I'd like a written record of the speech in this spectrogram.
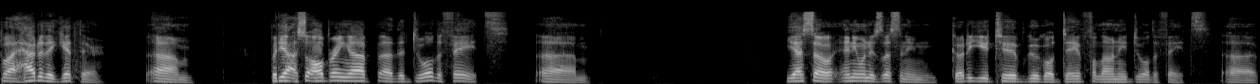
but how do they get there? Um, but yeah, so I'll bring up uh, the Duel of the Fates. Um, yeah, so anyone who's listening, go to YouTube, Google Dave Filoni Duel of the Fates, uh,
